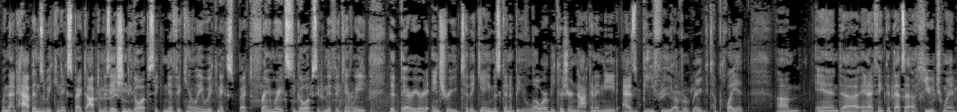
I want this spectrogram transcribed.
When that happens, we can expect optimization to go up significantly. We can expect frame rates to go up significantly. The barrier to entry to the game is going to be lower because you're not going to need as beefy of a rig to play it. Um, and uh, and I think that that's a, a huge win.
